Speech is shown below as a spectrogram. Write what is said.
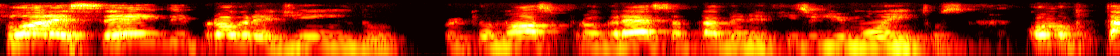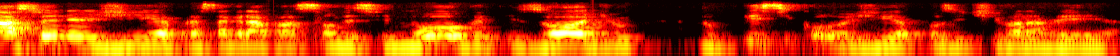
Florescendo e progredindo, porque o nosso progresso é para benefício de muitos. Como que tá a sua energia para essa gravação desse novo episódio do Psicologia Positiva na Veia?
